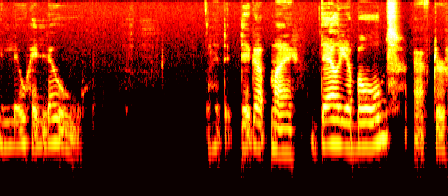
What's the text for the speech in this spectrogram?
Hello, hello. I had to dig up my dahlia bulbs after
